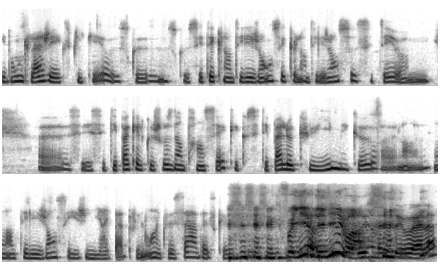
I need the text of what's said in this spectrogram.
et, donc là, j'ai expliqué ce que c'était que l'intelligence et que l'intelligence, c'était euh, c'était pas quelque chose d'intrinsèque et que c'était pas le QI, mais que euh, l'intelligence, et je n'irai pas plus loin que ça parce que. Il faut lire les livres Voilà,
